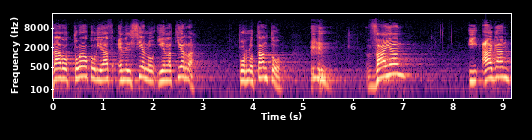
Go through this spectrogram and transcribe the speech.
dado toda autoridad en el cielo y en la tierra. Por lo tanto, vayan y hagan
